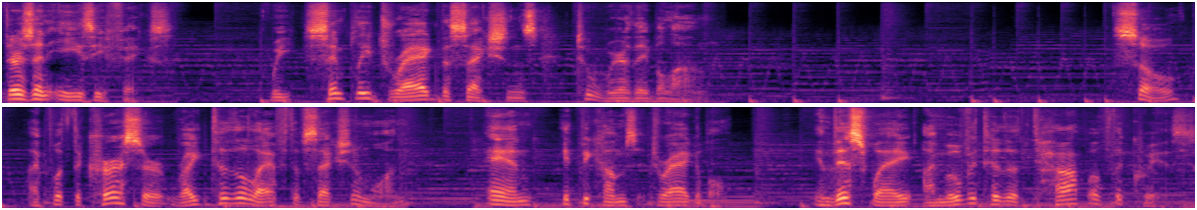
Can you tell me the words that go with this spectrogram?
There's an easy fix. We simply drag the sections to where they belong. So I put the cursor right to the left of section 1 and it becomes draggable. In this way I move it to the top of the quiz.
